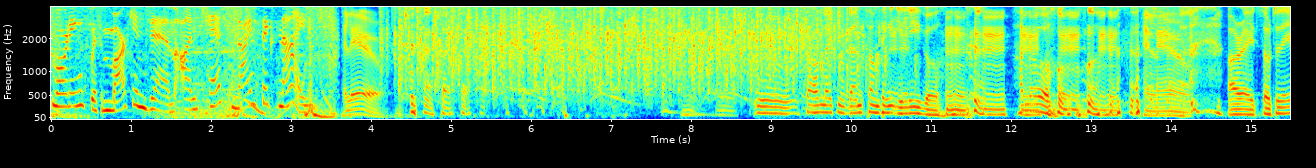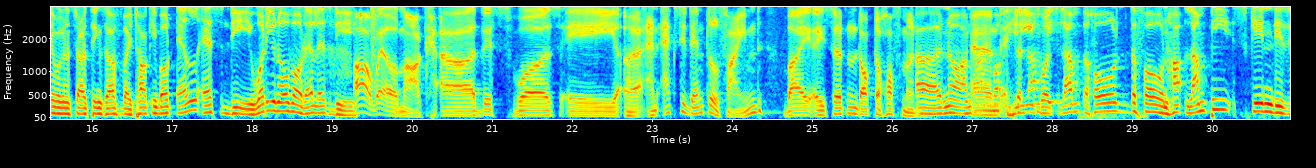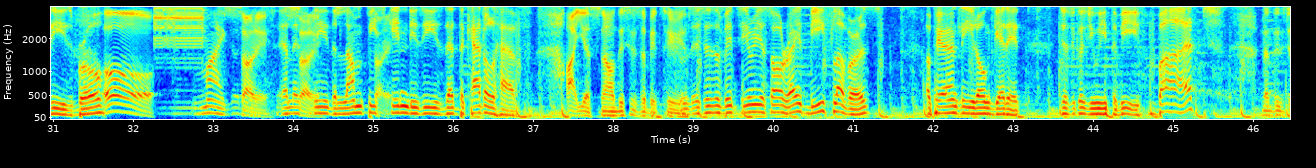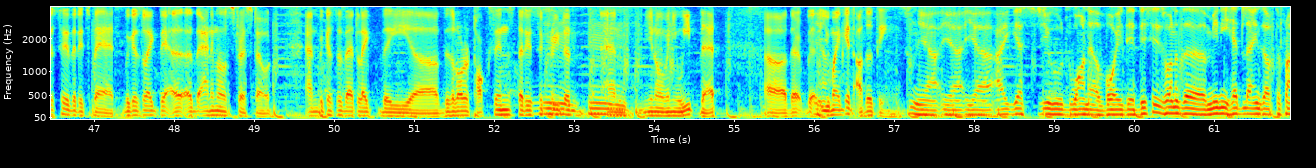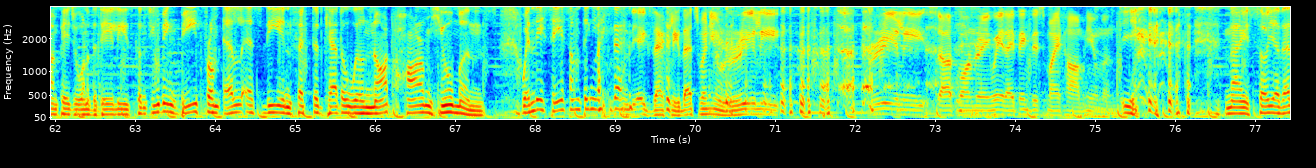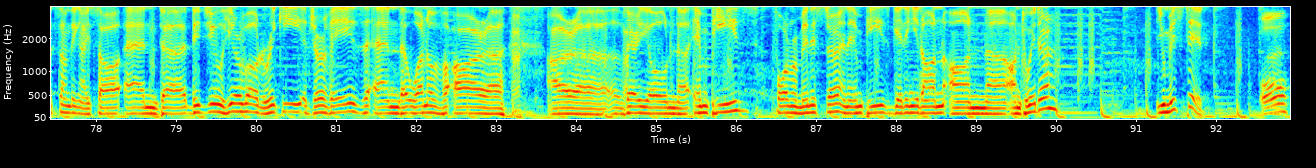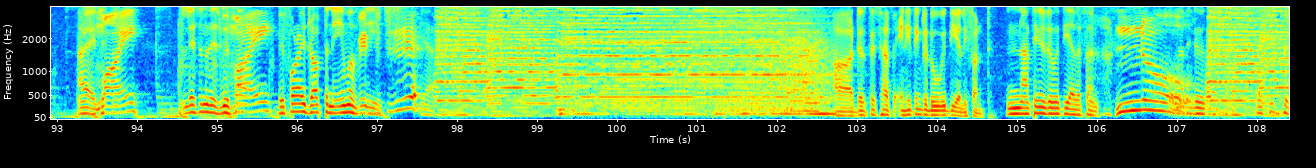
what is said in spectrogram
Kiss Mornings with Mark and Gem on Kiss 969. Hello. You sound like you've done something illegal. Hello. Hello. All right, so today we're going to start things off by talking about LSD. What do you know about LSD? Oh well, Mark. Uh, this was a uh, an accidental find by a certain Dr. Hofmann. Uh, no, I'm talking And about the he lumpy, was- lump, hold the phone. Lumpy skin disease, bro. oh, My goodness. sorry, LSD, sorry, the lumpy sorry. skin disease that the cattle have. ah, yes. Now this is a bit serious. This is a bit serious, all right. Beef lovers, apparently you don't get it just because you eat the beef. But No, they just say that it's bad because like the uh, the animal is stressed out, and because of that, like the uh, there's a lot of toxins that is secreted, Mm, and you know when you eat that, uh, there, you might get other things. Yeah, yeah, yeah. I guess you'd want to avoid it. This is one of the mini headlines off the front page of one of the dailies. Consuming beef from LSD infected cattle will not harm humans. When they say something like that, Exactly. That's when you really, really start wondering. Wait, I think this might harm humans. Yeah. nice. So yeah, that's something I saw. And uh, did you hear about Ricky Gervais and one of our uh, our uh, very own uh, MPs, former minister and MPs, getting it on on uh, on Twitter? You missed it. Oh All right. Listen, my! listen to this before My- before I drop the name of the. Yeah. Uh, does this have anything to do with the elephant? Nothing to do with the elephant. Nothing No. to do with that. Listen.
